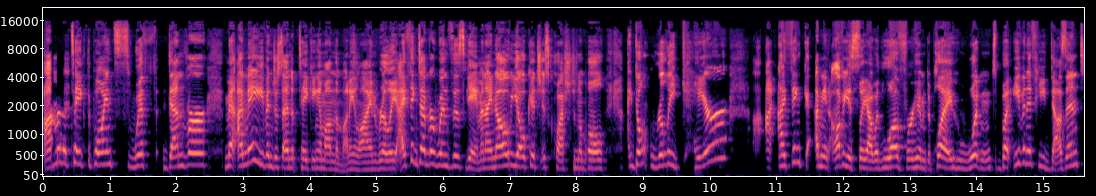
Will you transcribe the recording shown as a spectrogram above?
I'm going to take the points with Denver. I may even just end up taking him on the money line, really. I think Denver wins this game, and I know Jokic is questionable. I don't really care. I, I think, I mean, obviously, I would love for him to play. Who wouldn't? But even if he doesn't,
